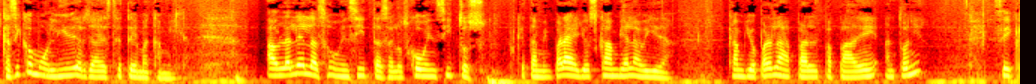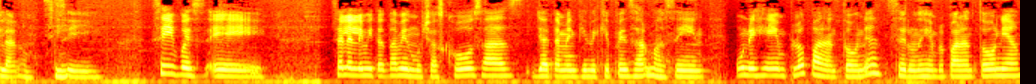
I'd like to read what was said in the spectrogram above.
casi como líder ya de este tema, Camila, háblale a las jovencitas, a los jovencitos, porque también para ellos cambia la vida. ¿Cambió para, la, para el papá de Antonia? Sí, claro. Sí. Sí, sí, pues eh, se le limitan también muchas cosas. Ya también tiene que pensar más en un ejemplo para Antonia, ser un ejemplo para Antonia.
